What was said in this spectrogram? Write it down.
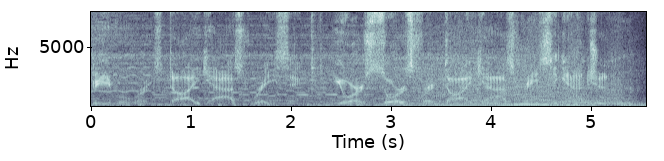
Beaverworx Diecast Racing, your source for diecast racing action.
